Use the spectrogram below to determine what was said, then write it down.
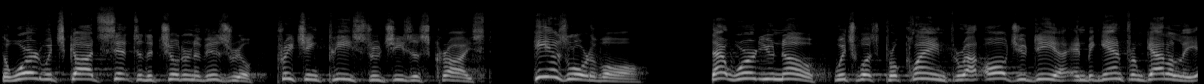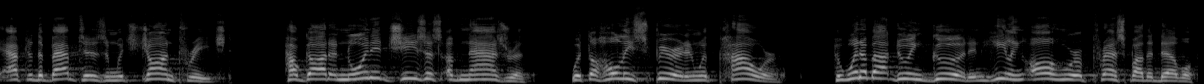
The word which God sent to the children of Israel, preaching peace through Jesus Christ, he is Lord of all. That word you know, which was proclaimed throughout all Judea and began from Galilee after the baptism which John preached, how God anointed Jesus of Nazareth with the Holy Spirit and with power who went about doing good and healing all who were oppressed by the devil,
